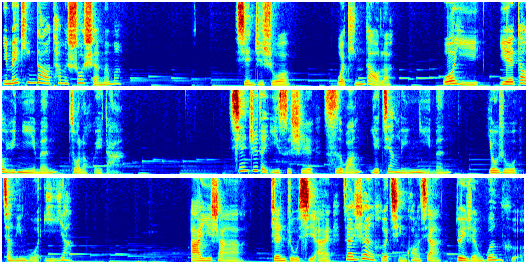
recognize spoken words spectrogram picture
你没听到他们说什么吗？”先知说：“我听到了，我已。”也道与你们做了回答。先知的意思是，死亡也降临你们，犹如降临我一样。阿伊莎啊，真主喜爱在任何情况下对人温和。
